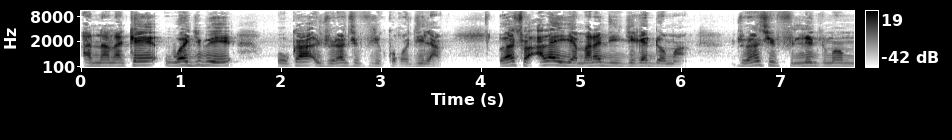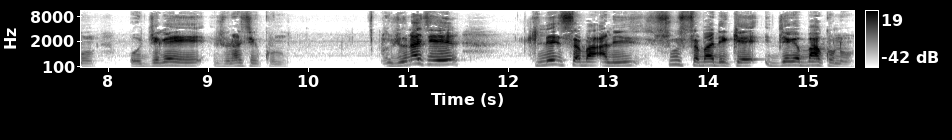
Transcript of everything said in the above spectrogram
a nana kɛ wajibi ye u ka zoransi fili kɔgɔji la o y'a sɔrɔ ala ye yamara di jɛgɛ dɔ ma zoransi fililen tuma ma o jɛgɛ ye zoransi kunu zonasi ye tile saba ani su saba de kɛ jɛgɛba kɔnɔ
